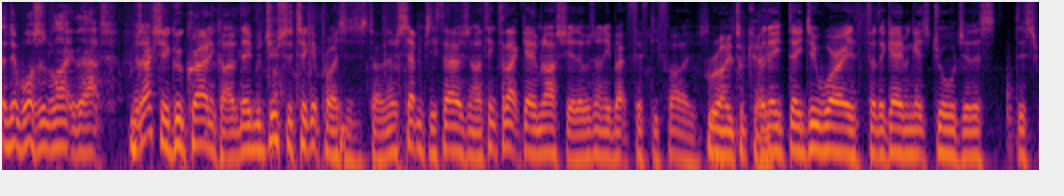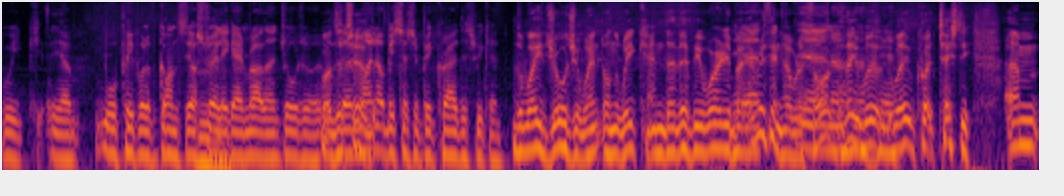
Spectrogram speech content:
It wasn't like that. It was actually a good crowd in Cardiff. They reduced the ticket prices this time. There were seventy thousand. I think for that game last year there was only about fifty-five. right. Okay. But they, they do worry for the game against Georgia this this week. You know, more people have gone to the Australia game rather than Georgia. Well, so it might not be such a big crowd this weekend. the way Georgia went on the weekend, uh, they'd be worried about Yeah. everything. I would have Yeah, thought no, they no, were, yeah. were quite tasty. Um,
